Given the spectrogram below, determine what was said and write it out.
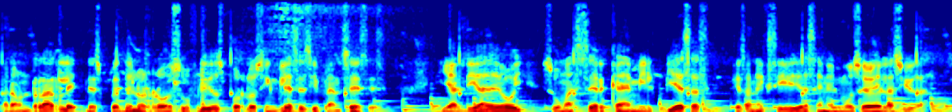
para honrarle después de los robos sufridos por los ingleses y franceses, y al día de hoy suma cerca de mil piezas que son exhibidas en el Museo de la ciudad. Bueno,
